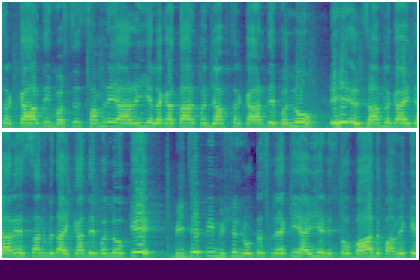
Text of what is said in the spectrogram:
ਸਰਕਾਰ ਦੀ ਵਰਸਸ ਸਾਹਮਣੇ ਆ ਰਹੀ ਹੈ। ਲਗਾਤਾਰ ਪੰਜਾਬ ਸਰਕਾਰ ਦੇ ਵੱਲੋਂ ਇਹ ਇਲਜ਼ਾਮ ਲਗਾਏ ਜਾ ਰਹੇ ਸਨ ਵਿਧਾਇਕਾਂ ਦੇ ਵੱਲੋਂ ਕਿ ਬੀਜੇਪੀ ਮਿਸ਼ਨ ਲੋਟਸ ਲੈ ਕੇ ਆਈ ਹੈ। ਜਿਸ ਤੋਂ ਬਾਅਦ ਭਾਵੇਂ ਕਿ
